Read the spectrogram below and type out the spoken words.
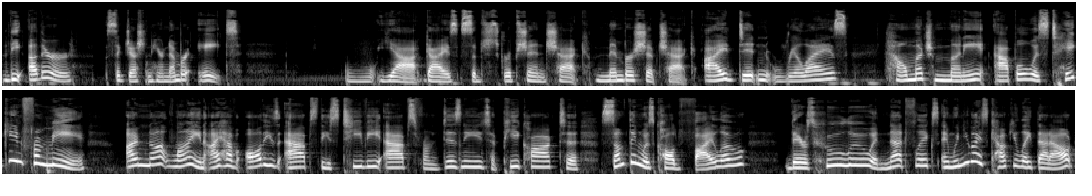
the other suggestion here, number eight. Yeah, guys, subscription check, membership check. I didn't realize how much money Apple was taking from me. I'm not lying. I have all these apps, these TV apps from Disney to Peacock to something was called Philo. There's Hulu and Netflix. And when you guys calculate that out,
